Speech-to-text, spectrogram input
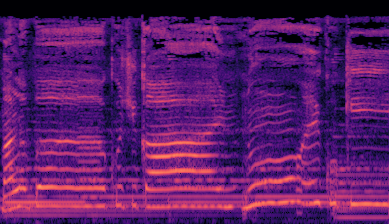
Malabak kucikan nu ku kini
